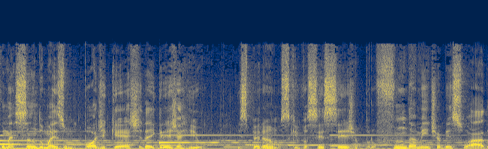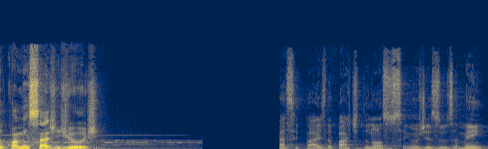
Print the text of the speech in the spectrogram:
começando mais um podcast da Igreja Rio. Esperamos que você seja profundamente abençoado com a mensagem de hoje. Graça e paz da parte do nosso Senhor Jesus, amém?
